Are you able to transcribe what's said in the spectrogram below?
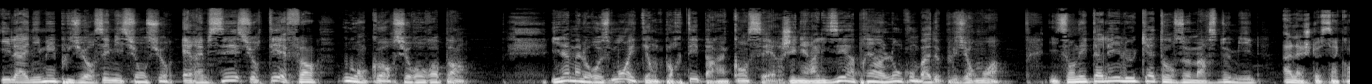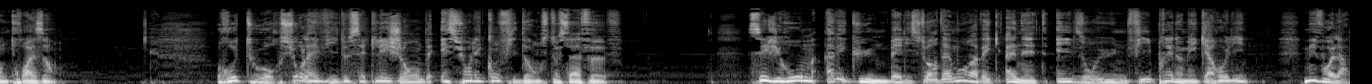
Il a animé plusieurs émissions sur RMC, sur TF1 ou encore sur Europe 1. Il a malheureusement été emporté par un cancer généralisé après un long combat de plusieurs mois. Il s'en est allé le 14 mars 2000 à l'âge de 53 ans. Retour sur la vie de cette légende et sur les confidences de sa veuve. C'est Jérôme a vécu une belle histoire d'amour avec Annette et ils ont eu une fille prénommée Caroline. Mais voilà,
